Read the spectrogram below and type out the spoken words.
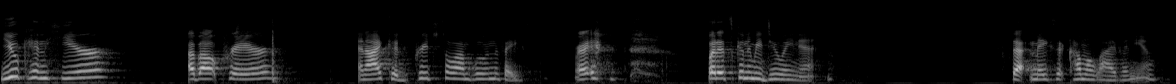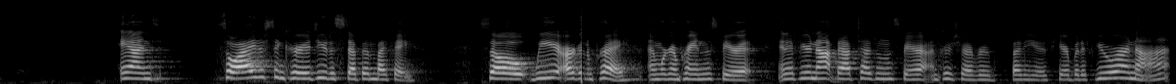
You can hear about prayer, and I could preach till I'm blue in the face, right? but it's going to be doing it that makes it come alive in you. And so I just encourage you to step in by faith. So we are going to pray, and we're going to pray in the Spirit. And if you're not baptized in the Spirit, I'm pretty sure everybody is here, but if you are not,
